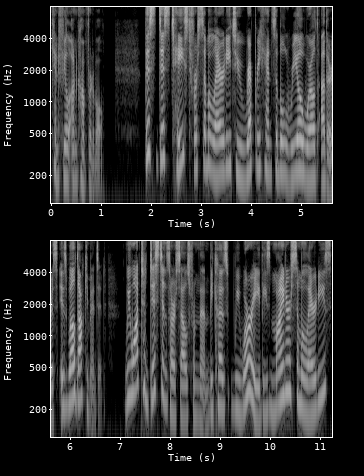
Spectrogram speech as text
can feel uncomfortable. This distaste for similarity to reprehensible real world others is well documented. We want to distance ourselves from them because we worry these minor similarities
